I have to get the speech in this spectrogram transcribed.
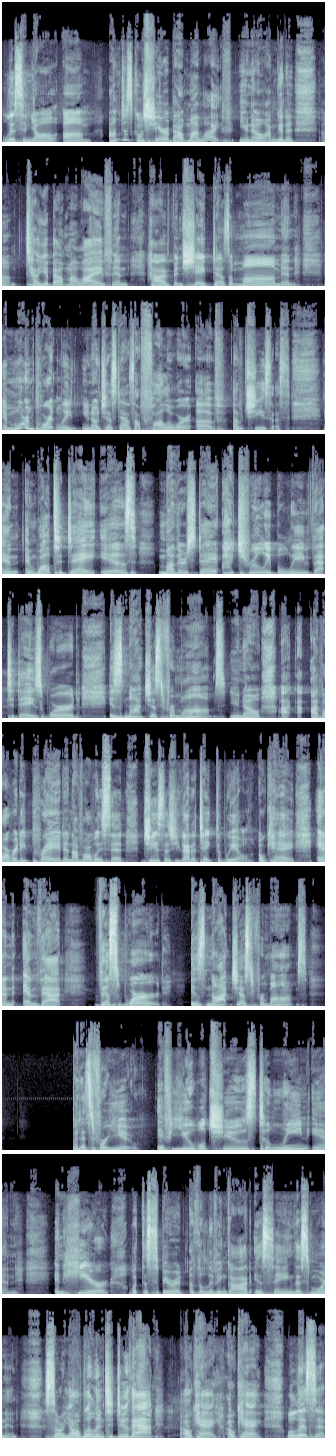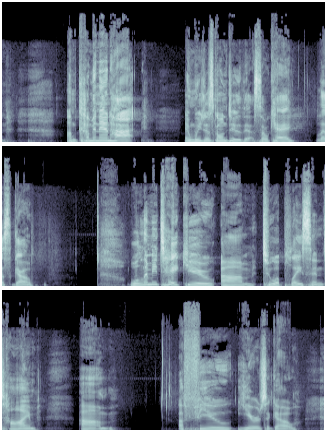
listen, y'all. Um, I'm just going to share about my life. You know, I'm going to um, tell you about my life and how I've been shaped as a mom, and and more importantly, you know, just as a follower of of Jesus. And and while today is Mother's Day, I truly believe that today's word is not just for moms. You know, I, I've already prayed and I've always said, Jesus, you got to take the wheel, okay? And and that this word is not just for moms, but it's for you. If you will choose to lean in and hear what the Spirit of the living God is saying this morning. So, are y'all willing to do that? Okay, okay. Well, listen, I'm coming in hot, and we're just gonna do this, okay? Let's go. Well, let me take you um, to a place in time. Um, a few years ago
